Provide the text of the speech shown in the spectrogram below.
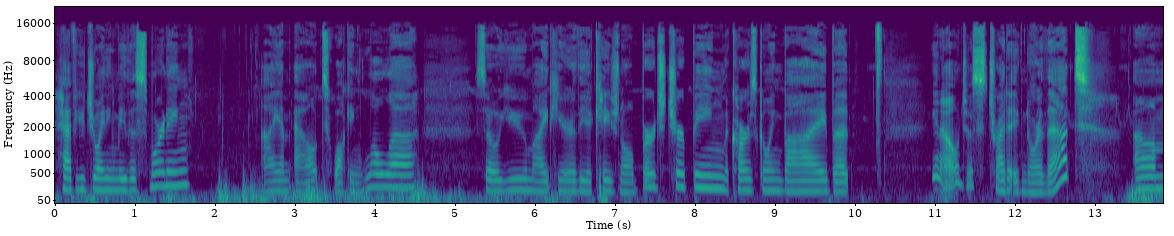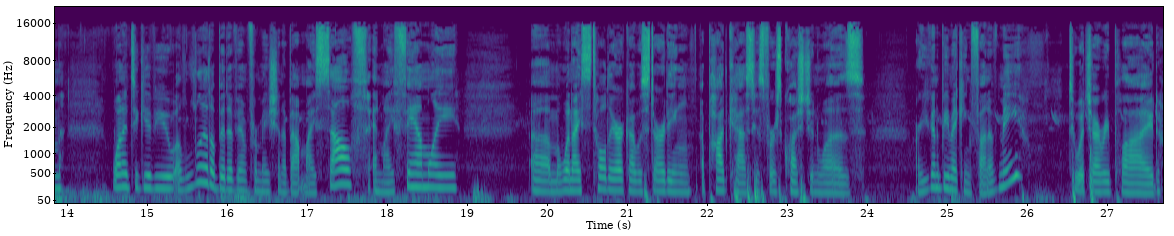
have you joining me this morning. I am out walking Lola, so you might hear the occasional birds chirping, the cars going by, but you know, just try to ignore that. Um, wanted to give you a little bit of information about myself and my family um, when I told Eric I was starting a podcast, his first question was, Are you going to be making fun of me? To which I replied,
